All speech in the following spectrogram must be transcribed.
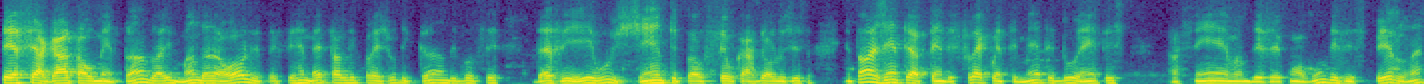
TSH está aumentando, aí manda, olha, esse remédio está lhe prejudicando e você deve ir urgente para o seu cardiologista. Então, a gente atende frequentemente doentes, assim, vamos dizer, com algum desespero, né?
